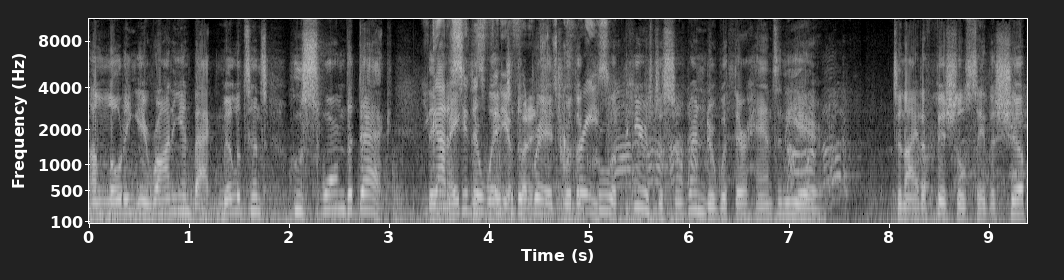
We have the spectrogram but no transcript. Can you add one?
unloading Iranian-backed militants who swarm the deck. You they make see their way to the bridge where the crew appears to surrender with their hands in the air. Tonight, officials say the ship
